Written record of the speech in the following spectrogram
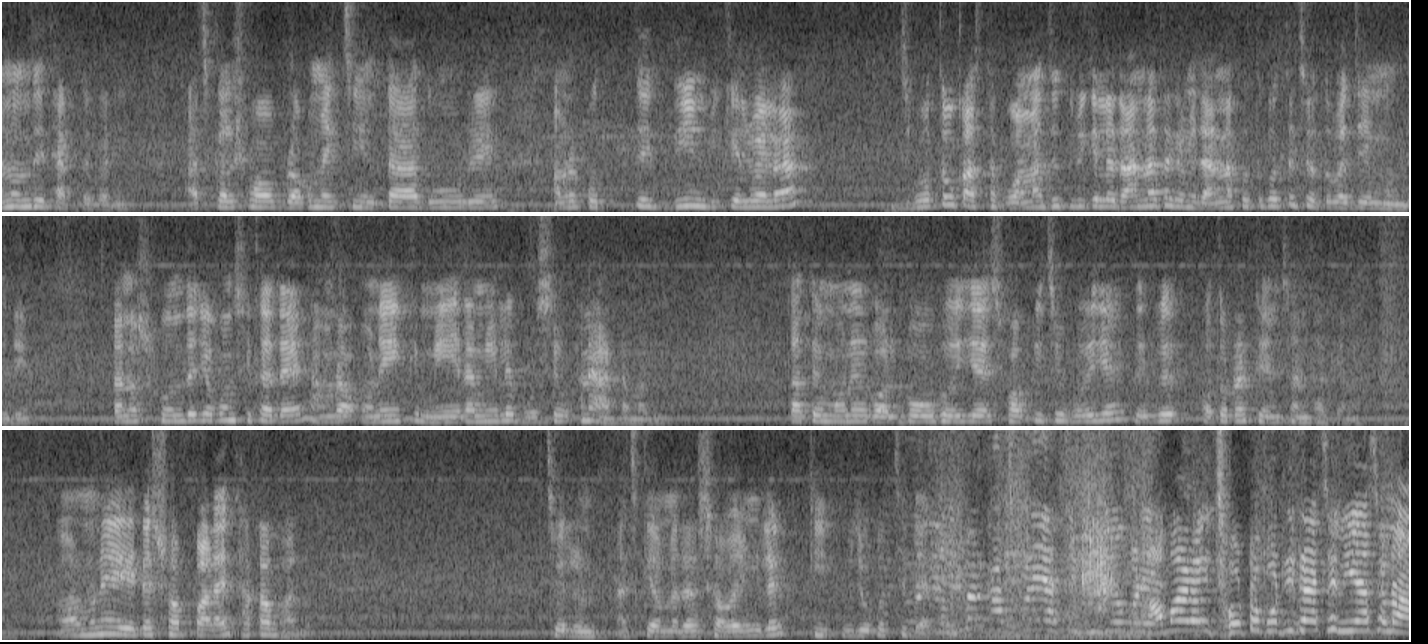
আনন্দে থাকতে পারি। আজকাল সব রকমের চিন্তা দূরে। আমরা প্রত্যেক দিন বিকেলবেলা যত কাজ থাকব আমার যদি বিকেলে রান্না থাকে, আমি রান্না করতে করতে চোদ্দবার যাই মন্দিরে। কেন সন্ধে যখন শেখা দেয়, আমরা অনেক মেয়েরা মিলে বসে ওখানে আড্ডা মারি। তাতে মনের গল্প হয়ে যায় সব কিছু হয়ে যায়, দেখবে অতটা টেনশন থাকে না। আমার মনে হয় এটা সব পাড়ায় থাকা ভালো। চলুন আজকে আমরা সবাই মিলে কি পুজো করছি দেখো। আমার ওই ছোট বটিটা আছে নিয়ে আসো না।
